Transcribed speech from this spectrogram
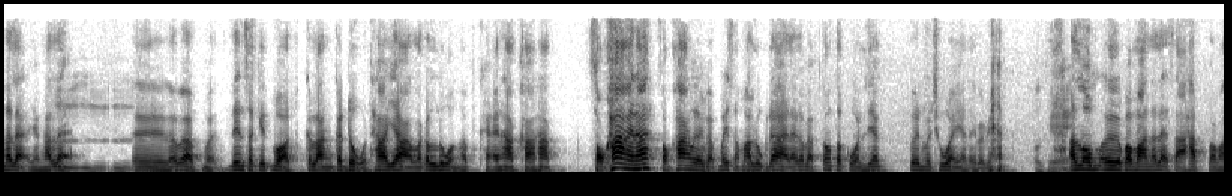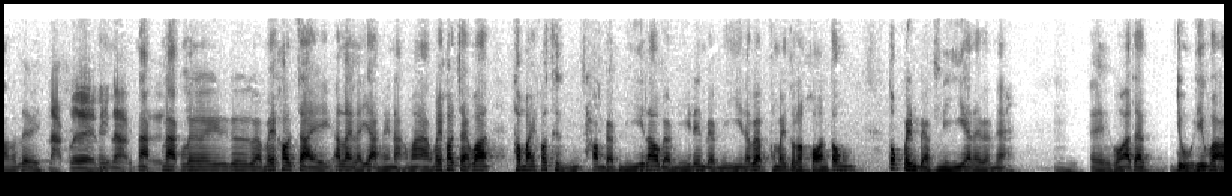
นั่นแหละอย่างนั้นแหละอืมอืมเออ แล้วแบบเหมือนเล่นสเก็ตบอร์ดกำลังกระโดดท่ายากแล้วก็ร่วงครับแขนหักขาหักสองข้างเลยนะสองข้างเลยแบบไม่สามารถลุกได้แล้วก็แบบต้องตะโกนเรียกเพื่อนมาช่วยอะไรแบบเนี้ยโอเคอารมณ์เออประมาณนั้นแหละสาหัสประมาณนั้นเลย หนักเลยอันนี่หนักหนักเลยหนักเลยคือแบบไม่เข้าใจอะไรหลายอย่างในหนังมาก ไม่เข้าใจว่าทำไมเขาถึงทำแบบนี้เล่าแบบนี้เล่นแบบนี้ แล้วแบบทำไมตัวละครต้องต้องเป็นแบบนี้อะไรแบบเนี้ยอืมเออผมอาจจะอยู่ที่ความ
